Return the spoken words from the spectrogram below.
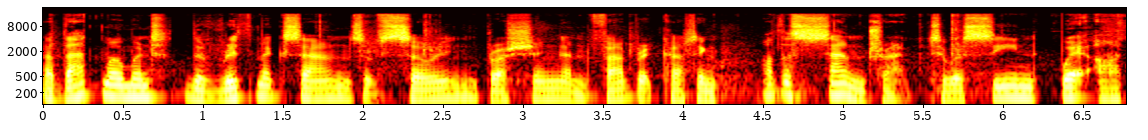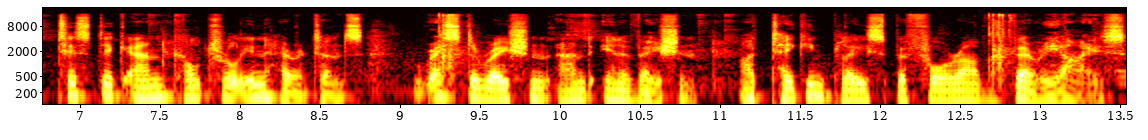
At that moment, the rhythmic sounds of sewing, brushing, and fabric cutting are the soundtrack to a scene where artistic and cultural inheritance, restoration, and innovation are taking place before our very eyes.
